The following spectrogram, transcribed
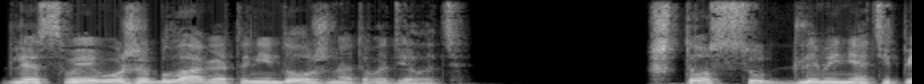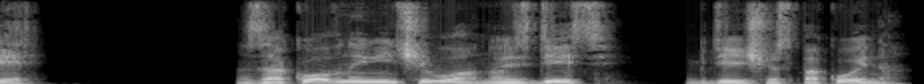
Для своего же блага ты не должен этого делать. Что суд для меня теперь? Заковный ничего, но здесь, где еще спокойно,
